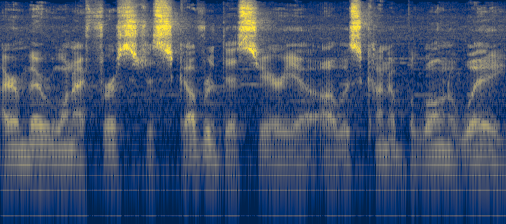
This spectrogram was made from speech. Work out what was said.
I remember when I first discovered this area, I was kind of blown away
